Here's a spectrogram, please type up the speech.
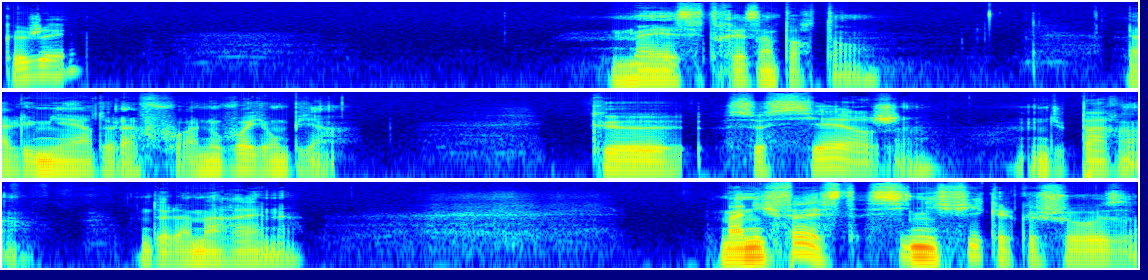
que j'ai. Mais c'est très important. La lumière de la foi, nous voyons bien que ce cierge du parrain, de la marraine, manifeste, signifie quelque chose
